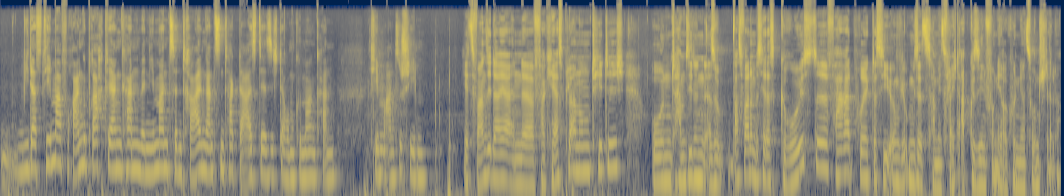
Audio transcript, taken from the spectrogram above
wie das Thema vorangebracht werden kann, wenn jemand zentral den ganzen Tag da ist, der sich darum kümmern kann, Themen anzuschieben. Jetzt waren Sie da ja in der Verkehrsplanung tätig und haben Sie denn, also was war denn bisher das größte Fahrradprojekt, das Sie irgendwie umgesetzt haben, jetzt vielleicht abgesehen von Ihrer Koordinationsstelle?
